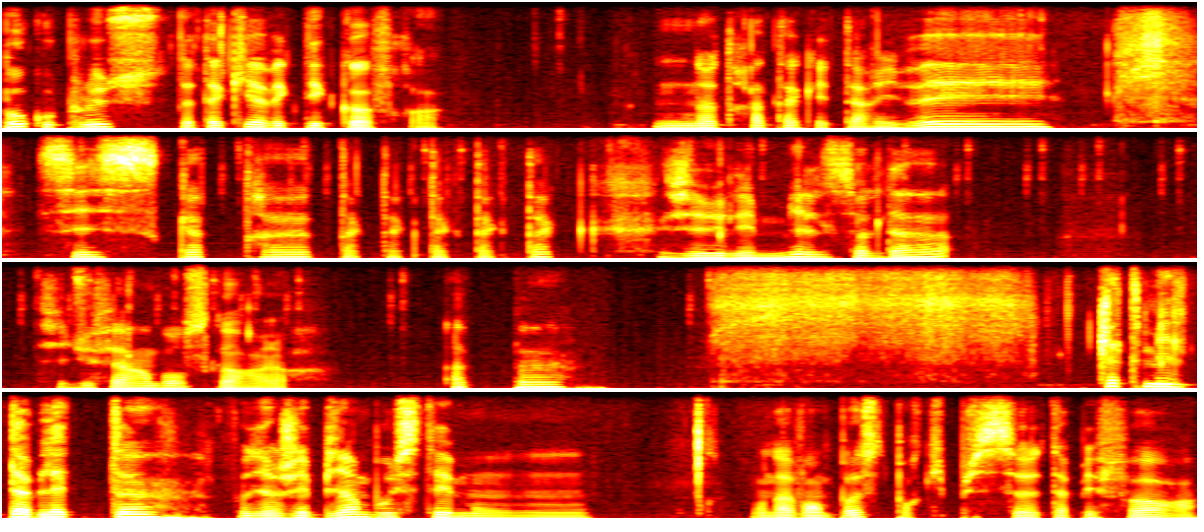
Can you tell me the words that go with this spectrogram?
beaucoup plus d'attaquer avec des coffres. Notre attaque est arrivée. 6, 4, tac, tac, tac, tac, tac. J'ai eu les 1000 soldats. J'ai dû faire un bon score alors. Hop. 4000 tablettes. Faut dire, j'ai bien boosté mon, mon avant-poste pour qu'il puisse taper fort.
